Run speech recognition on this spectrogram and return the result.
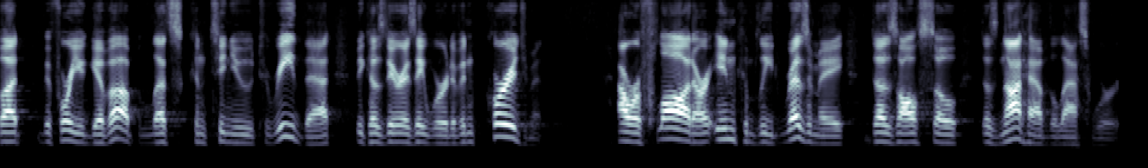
But before you give up, let's continue to read that because there is a word of encouragement. Our flawed, our incomplete resume does also does not have the last word.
